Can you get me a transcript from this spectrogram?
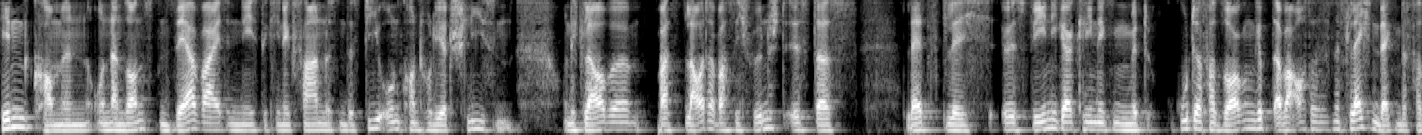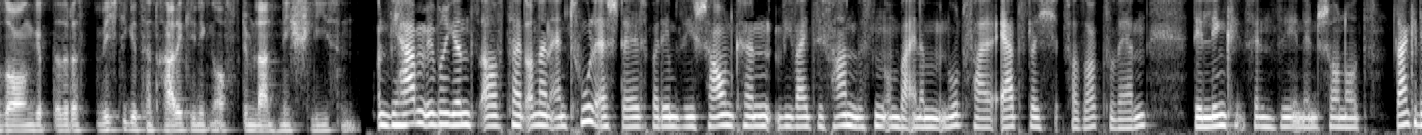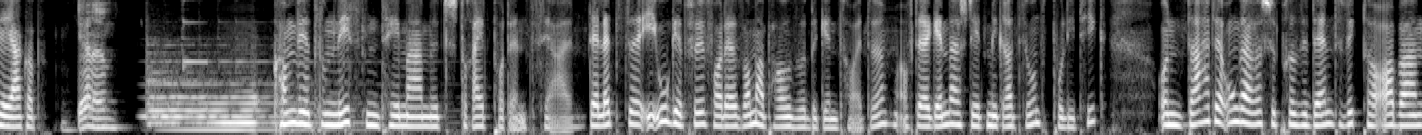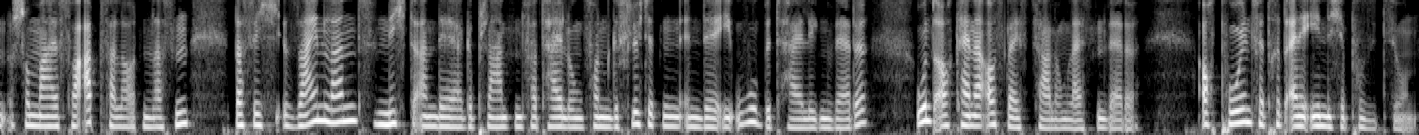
hinkommen und ansonsten sehr weit in die nächste Klinik fahren müssen, dass die unkontrolliert schließen. Und ich glaube, was Lauterbach sich wünscht, ist, dass letztlich es weniger Kliniken mit guter Versorgung gibt, aber auch, dass es eine flächendeckende Versorgung gibt, also dass wichtige zentrale Kliniken auf dem Land nicht schließen. Und wir haben übrigens auf Zeit Online ein Tool erstellt, bei dem Sie schauen können, wie weit Sie fahren müssen, um bei einem Notfall ärztlich versorgt zu werden. Den Link finden Sie in den Show Notes. Danke dir, Jakob. Gerne. Kommen wir zum nächsten Thema mit Streitpotenzial. Der letzte EU-Gipfel vor der Sommerpause beginnt heute. Auf der Agenda steht Migrationspolitik. Und da hat der ungarische Präsident Viktor Orban schon mal vorab verlauten lassen, dass sich sein Land nicht an der geplanten Verteilung von Geflüchteten in der EU beteiligen werde und auch keine Ausgleichszahlung leisten werde. Auch Polen vertritt eine ähnliche Position.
